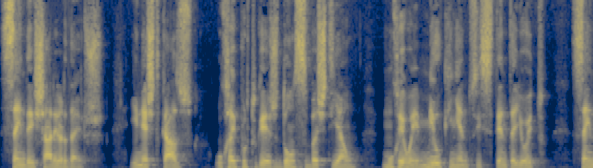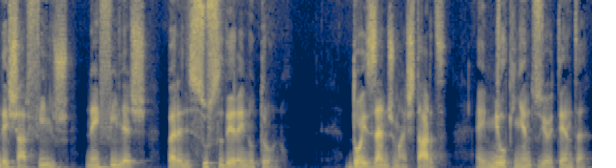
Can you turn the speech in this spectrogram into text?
sem deixar herdeiros, e neste caso, o rei português Dom Sebastião morreu em 1578 sem deixar filhos nem filhas para lhe sucederem no trono. Dois anos mais tarde, em 1580,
